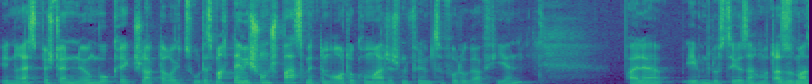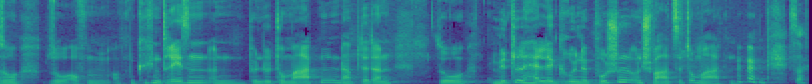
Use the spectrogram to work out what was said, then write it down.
in Restbeständen irgendwo kriegt, schlagt er euch zu. Das macht nämlich schon Spaß, mit einem autochromatischen Film zu fotografieren weil er eben lustige Sachen macht. Also mal so, so auf, dem, auf dem Küchentresen ein Bündel Tomaten, da habt ihr dann so mittelhelle grüne Puschel und schwarze Tomaten. so ein,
